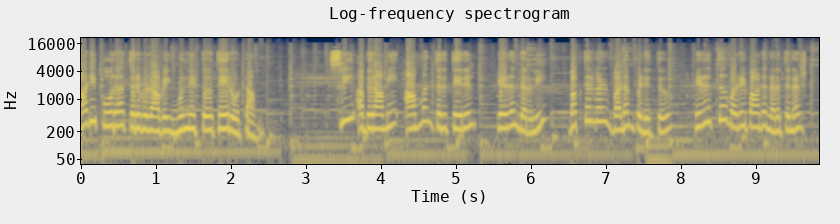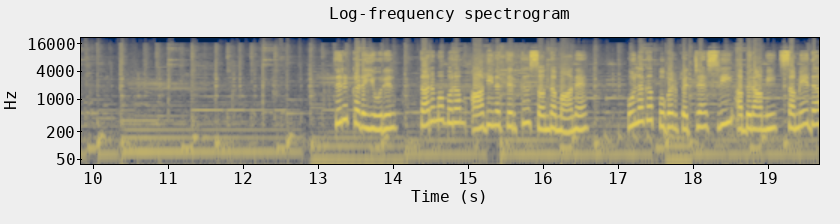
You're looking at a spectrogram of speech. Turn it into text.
ஆடிப்பூரா திருவிழாவை முன்னிட்டு தேரோட்டம். ஸ்ரீ அபிராமி அம்மன் திருத்தேரில் எழுந்தருளி பக்தர்கள் வனம் பிடித்து இழுத்து வழிபாடு நடத்தினர். திருக்கடையூரில் தருமபுரம் ஆதீனத்திற்கு சொந்தமான உலக புகழ்பெற்ற ஸ்ரீ அபிராமி சமேத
